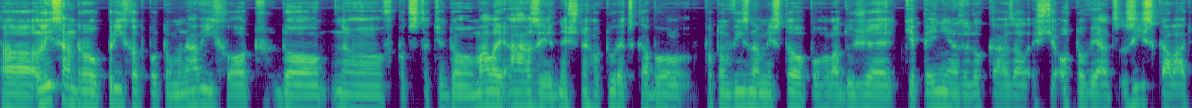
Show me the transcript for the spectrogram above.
Uh, Lysandrov príchod potom na východ do, uh, v podstate do Malej Ázie, dnešného Turecka, bol potom významný z toho pohľadu, že tie peniaze dokázal ešte o to viac získavať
